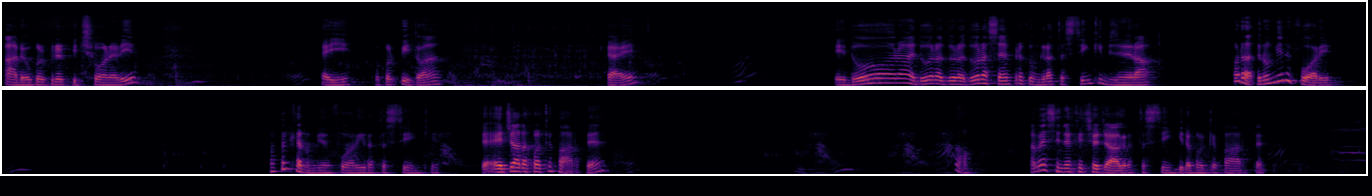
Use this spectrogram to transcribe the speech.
Ah, devo colpire il piccione lì. Ehi, ti ho colpito, eh? Ok. Ed ora, ed ora, ed ora, ed ora, sempre con grattastinchi bisognerà... Guardate, non viene fuori. Ma perché non viene fuori i grattastinchi? È già da qualche parte? No. A me segna che c'è già grattastinchi da qualche parte.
